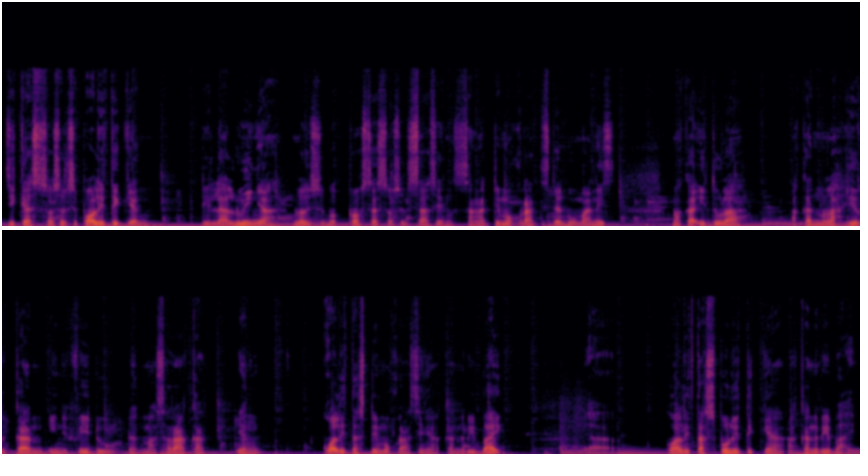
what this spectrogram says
Jika sosialisasi politik yang dilaluinya melalui sebuah proses sosialisasi yang sangat demokratis dan humanis, maka itulah akan melahirkan individu dan masyarakat yang kualitas demokrasinya akan lebih baik. Ya, kualitas politiknya akan lebih baik.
